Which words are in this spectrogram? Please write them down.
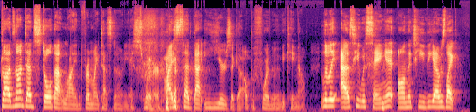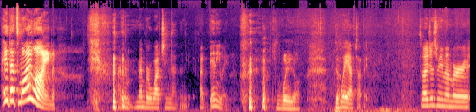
God's Not Dead stole that line from my testimony. I swear. I said that years ago before the movie came out. Literally, as he was saying it on the TV, I was like, hey, that's my line. I remember watching that. In the, uh, anyway, Way off. way off topic. So I just remember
